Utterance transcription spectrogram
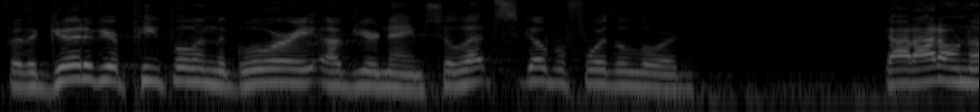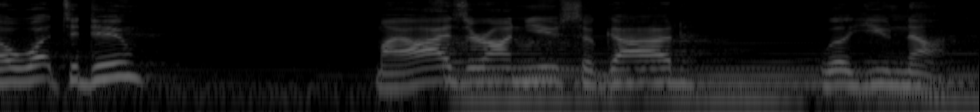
for the good of your people and the glory of your name. So let's go before the Lord. God, I don't know what to do. My eyes are on you, so God, will you not?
